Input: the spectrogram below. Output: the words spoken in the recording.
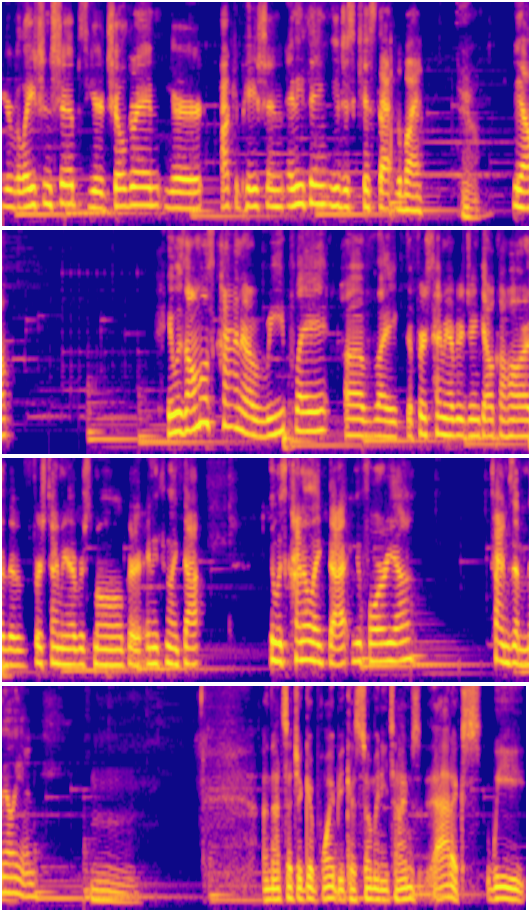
your relationships, your children, your occupation, anything. You just kissed that goodbye. Yeah. Yeah. It was almost kind of a replay of like the first time you ever drink alcohol or the first time you ever smoke or anything like that. It was kind of like that euphoria times a million. Hmm. And that's such a good point because so many times addicts we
